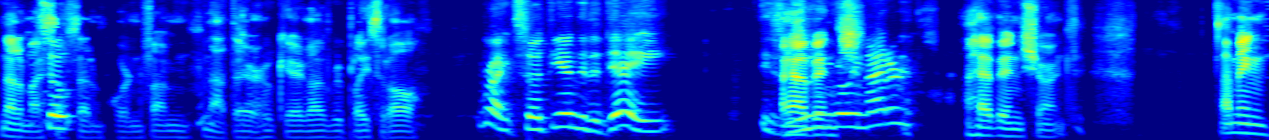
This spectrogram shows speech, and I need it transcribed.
None of my So- stuff's that important. If I'm not there, who cares? I'll replace it all. Right. So at the end of the day, is I looting ins- really matter? I have insurance. I mean,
